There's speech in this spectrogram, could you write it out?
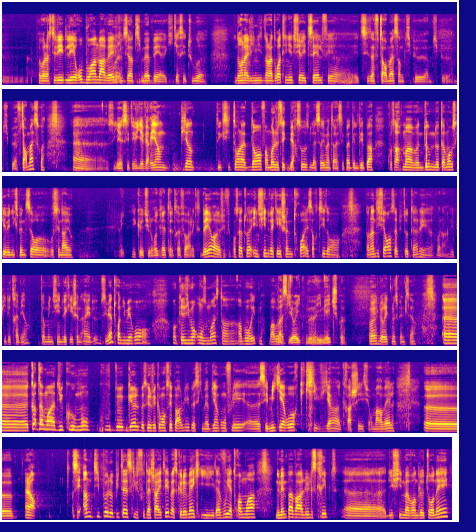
Enfin, voilà, c'était les héros bourrins de Marvel Voilà. qui faisaient un team-up et qui cassaient tout dans la ligne, dans la droite lignée de Fear Itself et, euh, et de ses aftermaths un petit peu, un petit peu, un petit peu aftermath quoi. Euh, Il y, avait rien de bien excitant là-dedans. Enfin, moi, je sais que perso, la série m'intéressait pas dès le départ, contrairement à Von Doom, notamment parce qu'il y avait Nick Spencer au, au scénario. Oui. Et que tu le regrettes très fort, Alex. D'ailleurs, euh, j'ai fait penser à toi. Infinite Vacation 3 est sorti dans, dans l'indifférence la plus totale. Et euh, voilà. Et puis il est très bien, comme Infinite Vacation 1 et 2. C'est bien, trois numéros en, en quasiment 11 mois. C'est un, un bon rythme. Bravo. bah, c'est du rythme image, quoi. Ouais, le rythme Spencer. Euh, quant à moi, du coup, mon coup de gueule, parce que je vais commencer par lui, parce qu'il m'a bien gonflé, euh, c'est Mickey Rourke qui vient cracher sur Marvel. Euh, alors, c'est un petit peu l'hôpital ce qu'il fout de la charité, parce que le mec, il avoue il y a trois mois ne même pas avoir lu le script du film avant de le tourner.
